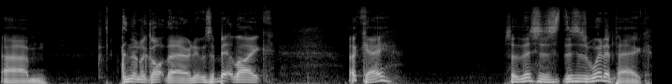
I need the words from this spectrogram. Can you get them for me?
Um, and then I got there, and it was a bit like, okay, so this is this is Winnipeg.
